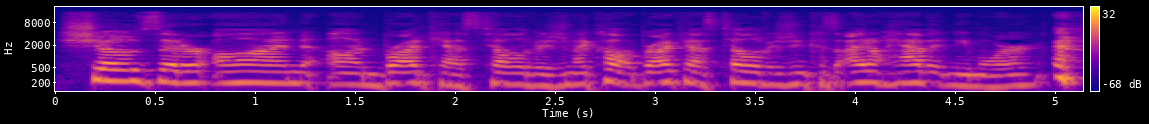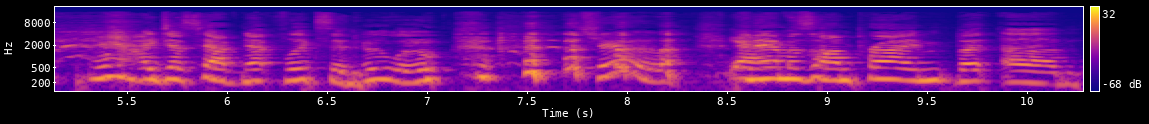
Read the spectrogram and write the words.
shows that are on on broadcast television. I call it broadcast television because I don't have it anymore. I just have Netflix and Hulu. True. and Amazon Prime, but um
